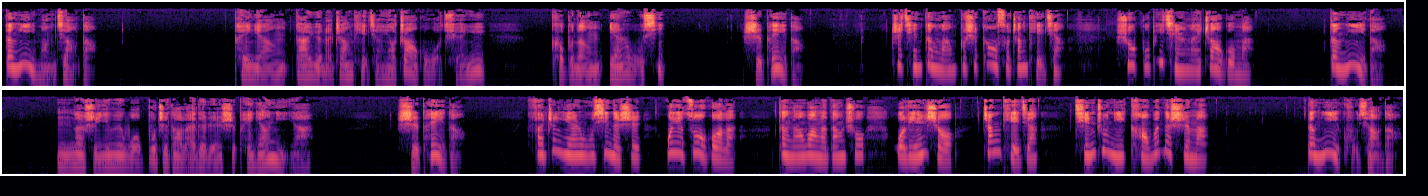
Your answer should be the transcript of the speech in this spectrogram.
邓毅忙叫道：“佩娘答应了张铁匠要照顾我痊愈。”可不能言而无信。史佩道：“之前邓郎不是告诉张铁匠，说不必请人来照顾吗？”邓毅道：“那是因为我不知道来的人是佩娘你呀。”史佩道：“反正言而无信的事我也做过了。邓郎忘了当初我联手张铁匠擒住你拷问的事吗？”邓毅苦笑道：“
